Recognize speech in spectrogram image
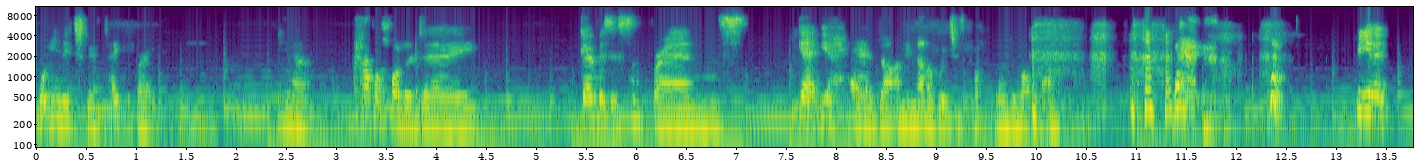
what you need to do take a break. You know, have a holiday, go visit some friends, get your hair done. I mean, none of which is possible under lockdown. but you know,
